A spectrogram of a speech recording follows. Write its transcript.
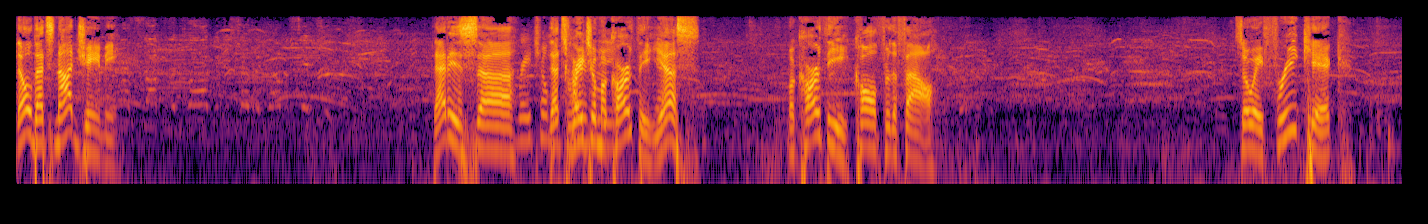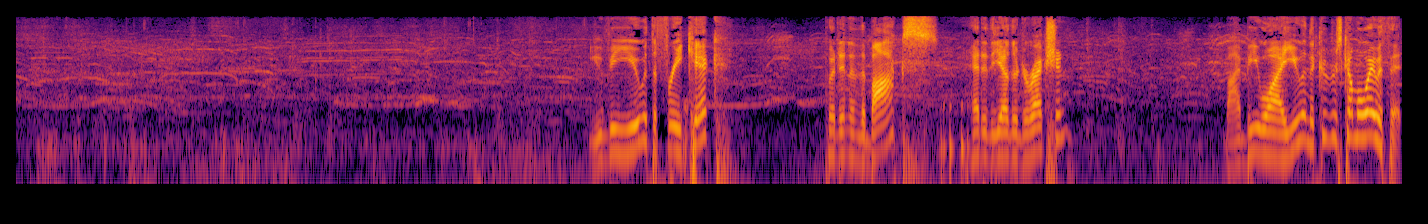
No, that's not Jamie. That is uh, Rachel that's McCarthy. Rachel McCarthy. Yeah. Yes, McCarthy called for the foul. So a free kick. UVU with the free kick, put into the box, headed the other direction by BYU, and the Cougars come away with it.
